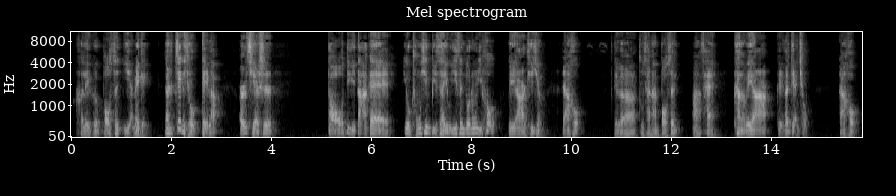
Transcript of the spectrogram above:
克雷格鲍森也没给。但是这个球给了，而且是倒地，大概又重新比赛有一分多钟以后，V R 提醒，然后这个主裁判鲍森啊才看了 V R 给了点球，然后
